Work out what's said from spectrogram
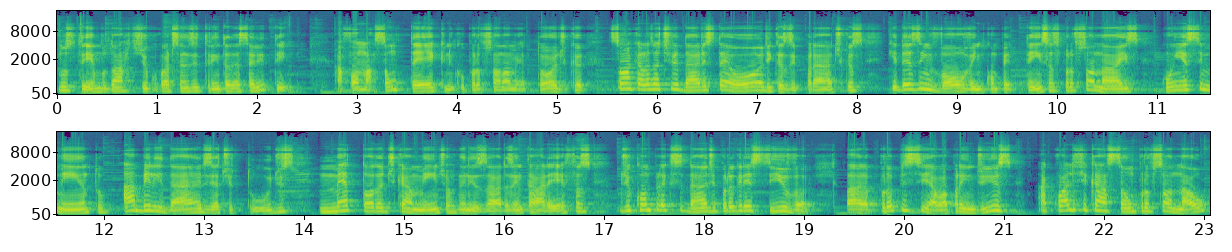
nos termos do artigo 430 da CLT. A formação técnico-profissional metódica são aquelas atividades teóricas e práticas que desenvolvem competências profissionais, conhecimento, habilidades e atitudes metodicamente organizadas em tarefas de complexidade progressiva para propiciar ao aprendiz a qualificação profissional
